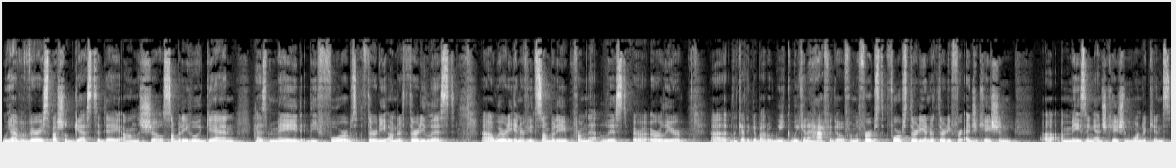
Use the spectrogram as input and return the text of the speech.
we have a very special guest today on the show. Somebody who, again, has made the Forbes 30 under 30 list. Uh, we already interviewed somebody from that list uh, earlier, uh, like I think about a week, week and a half ago, from the Forbes, Forbes 30 under 30 for education, uh, amazing education wonderkins.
